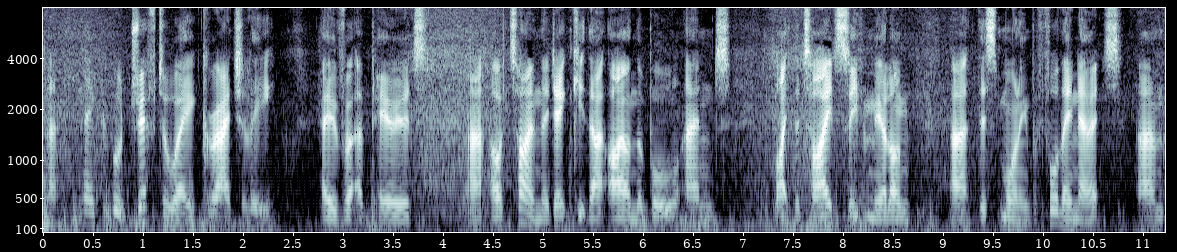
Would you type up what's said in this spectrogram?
Uh, people drift away gradually over a period uh, of time. They don't keep that eye on the ball and like the tide sweeping me along uh, this morning, before they know it, um,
